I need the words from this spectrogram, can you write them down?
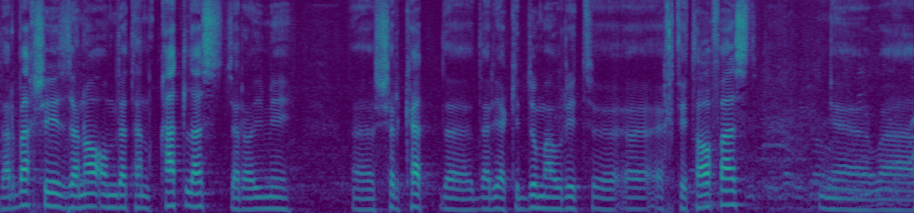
در بخش زنا عمدتا قتل است جرایم شرکت در یکی دو مورد اختطاف است و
